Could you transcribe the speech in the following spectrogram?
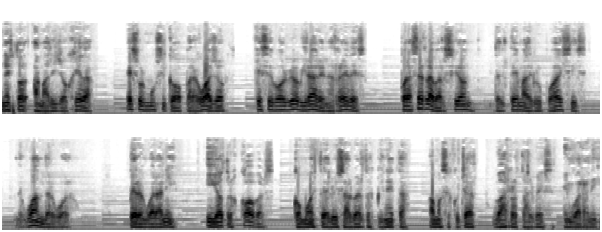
Néstor Amarillo Ojeda es un músico paraguayo que se volvió viral en las redes por hacer la versión del tema del grupo ISIS de Wonderwall, pero en guaraní, y otros covers como este de Luis Alberto Spinetta. Vamos a escuchar Barro tal vez en guaraní.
